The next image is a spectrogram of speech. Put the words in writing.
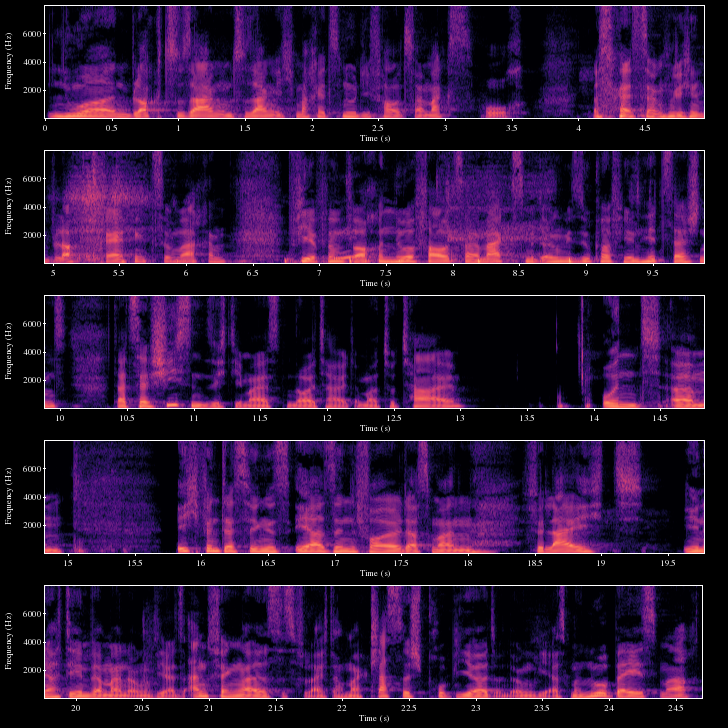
nur einen Block zu sagen, um zu sagen, ich mache jetzt nur die V2 Max hoch. Das heißt, irgendwie ein Blocktraining zu machen, vier, fünf Wochen nur V2 Max mit irgendwie super vielen Hit-Sessions. Da zerschießen sich die meisten Leute halt immer total. Und ähm, ich finde deswegen ist eher sinnvoll, dass man vielleicht je nachdem, wenn man irgendwie als Anfänger ist, es vielleicht auch mal klassisch probiert und irgendwie erstmal nur Bass macht.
